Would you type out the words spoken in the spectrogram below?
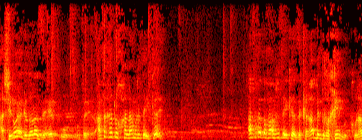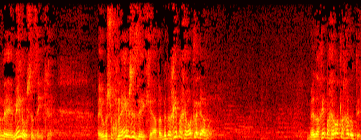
השינוי הגדול הזה, הוא, ואף אחד לא חלם שזה יקרה. אף אחד לא חלם שזה יקרה. זה קרה בדרכים, כולם האמינו שזה יקרה. היו משוכנעים שזה יקרה, אבל בדרכים אחרות לגמרי. בדרכים אחרות לחלוטין.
